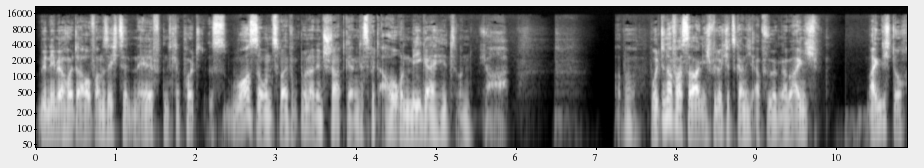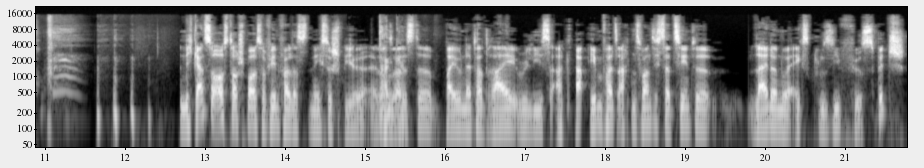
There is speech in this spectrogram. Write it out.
Wir nehmen ja heute auf am 16.11. Ich glaube, heute ist Warzone 2.0 an den Start gegangen. Das wird auch ein Mega-Hit und ja. Aber wollt ihr noch was sagen? Ich will euch jetzt gar nicht abwürgen, aber eigentlich, eigentlich doch. Nicht ganz so austauschbar ist auf jeden Fall das nächste Spiel in Danke. unserer Liste. Bayonetta 3 Release ebenfalls 28.10. leider nur exklusiv für Switch.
